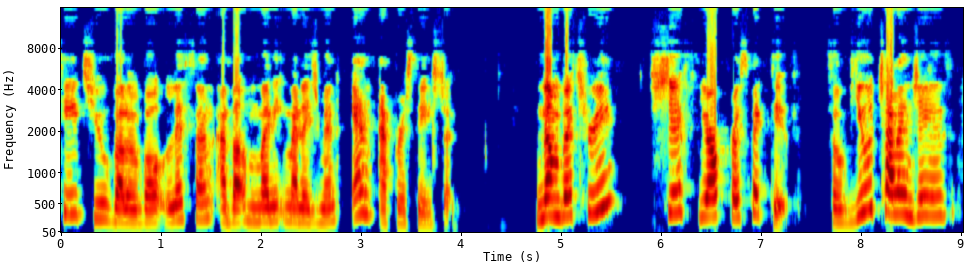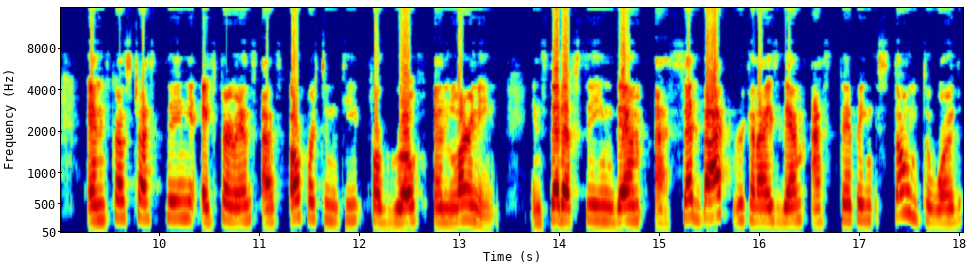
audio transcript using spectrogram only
teach you valuable lessons about money management and appreciation. Number three, shift your perspective. So view challenges and contrasting experience as opportunity for growth and learning. Instead of seeing them as setback, recognize them as stepping stone toward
